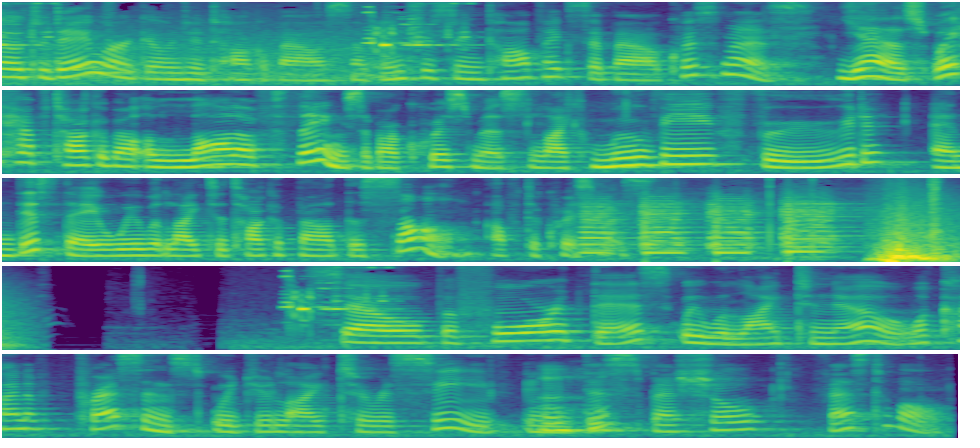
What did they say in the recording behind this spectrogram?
So today we're going to talk about some interesting topics about Christmas. Yes, we have talked about a lot of things about Christmas, like movie, food, and this day we would like to talk about the song of the Christmas. So before this, we would like to know what kind of presents would you like to receive in Mm-hmm. this special festival?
